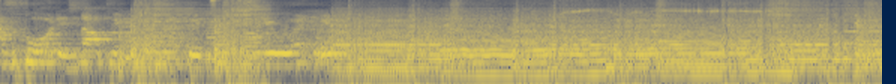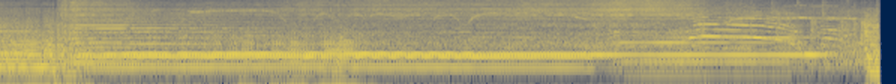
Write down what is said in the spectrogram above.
passport is nothing between you and me.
